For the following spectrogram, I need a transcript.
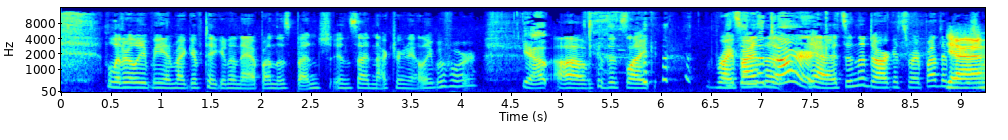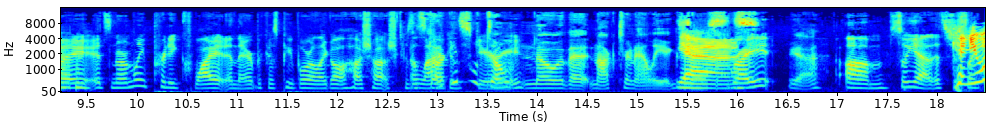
Literally, me and Meg have taken a nap on this bench inside Nocturne Alley before. Yep. Um, because it's like right It's by in the dark. Yeah, it's in the dark. It's right by the Yeah. breezeway. It's normally pretty quiet in there because people are like all hush hush because a it's lot dark of and scary, don't know that Nocturne Alley exists. Yeah. right? Yeah. Um, so yeah, it's. Just Can like- you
